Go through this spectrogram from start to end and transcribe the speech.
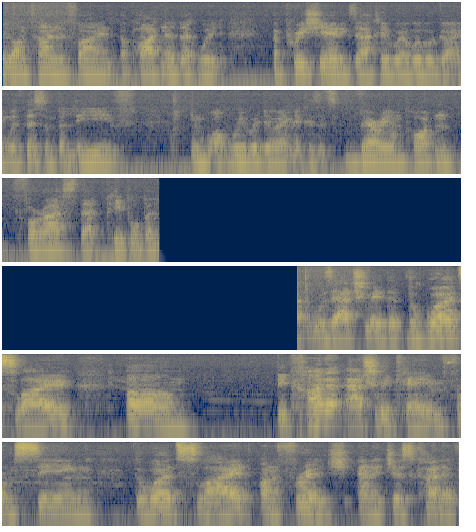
A long time to find a partner that would appreciate exactly where we were going with this and believe in what we were doing because it's very important for us that people believe. was actually the, the word slide um, it kind of actually came from seeing the word slide on a fridge and it just kind of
